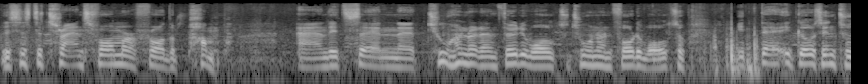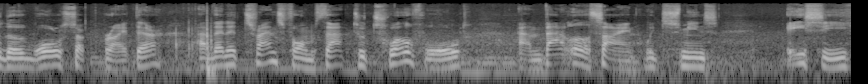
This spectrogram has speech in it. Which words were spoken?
This is the transformer for the pump. And it's an uh, 230 volt to 240 volt. So it, uh, it goes into the wall socket right there. And then it transforms that to 12 volt. And that little sign, which means AC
